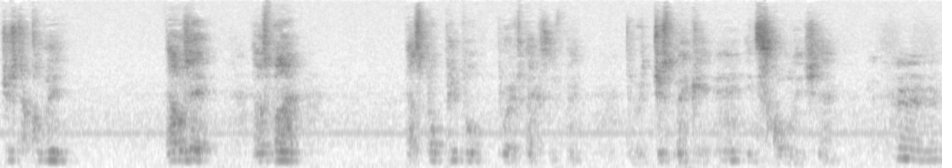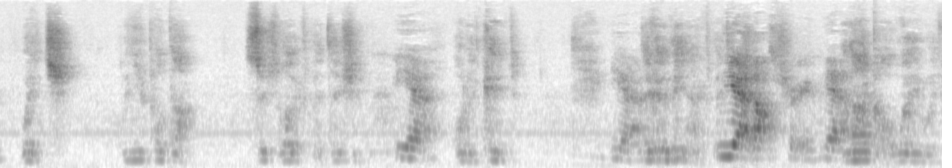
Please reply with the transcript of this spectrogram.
just to come in. That was it. That was my, that's what people were expecting of me. They would just make it in school each day. mm. Which, when you put that such low expectation yeah on a kid, yeah. They're going to meet that yeah that's true. Yeah. And I got away with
